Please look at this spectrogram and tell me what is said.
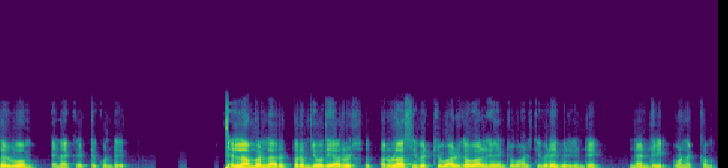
செல்வோம் என கேட்டுக்கொண்டு எல்லாம் வல்ல அருட்பெரும் ஜோதி அருள் அருளாசி பெற்று வாழ்க வாழ்க என்று வாழ்த்தி விடைபெறுகின்றேன். நன்றி வணக்கம்.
